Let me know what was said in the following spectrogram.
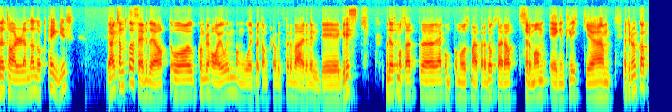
betaler de deg nok penger? Ja, ikke sant? Da ser du det at, og Connery har jo i mange år blitt anklaget for å være veldig grisk. Men det som også er et, eh, jeg kom på noe som er et paradoks, er at selv om han egentlig ikke Jeg tror nok at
